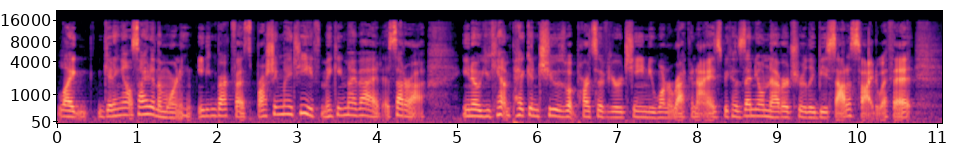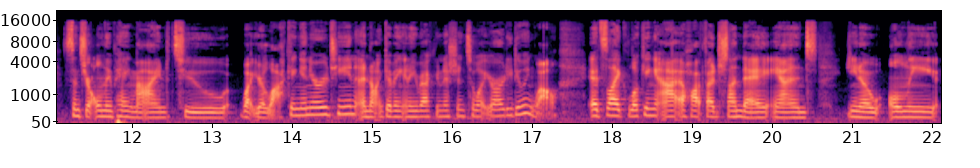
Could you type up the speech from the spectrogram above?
like getting outside in the morning, eating breakfast, brushing my teeth, making my bed, etc. You know, you can't pick and choose what parts of your routine you want to recognize because then you'll never truly be satisfied with it since you're only paying mind to what you're lacking in your routine and not giving any recognition to what you're already doing well. It's like looking at a hot fudge sundae and, you know, only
